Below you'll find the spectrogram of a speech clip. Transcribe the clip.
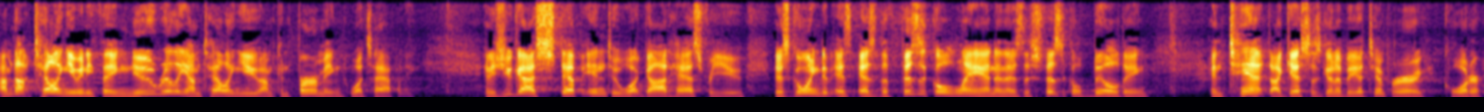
I'm not telling you anything new, really. I'm telling you, I'm confirming what's happening. And as you guys step into what God has for you, there's going to, as, as the physical land and as this physical building and tent, I guess, is going to be a temporary quarter,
